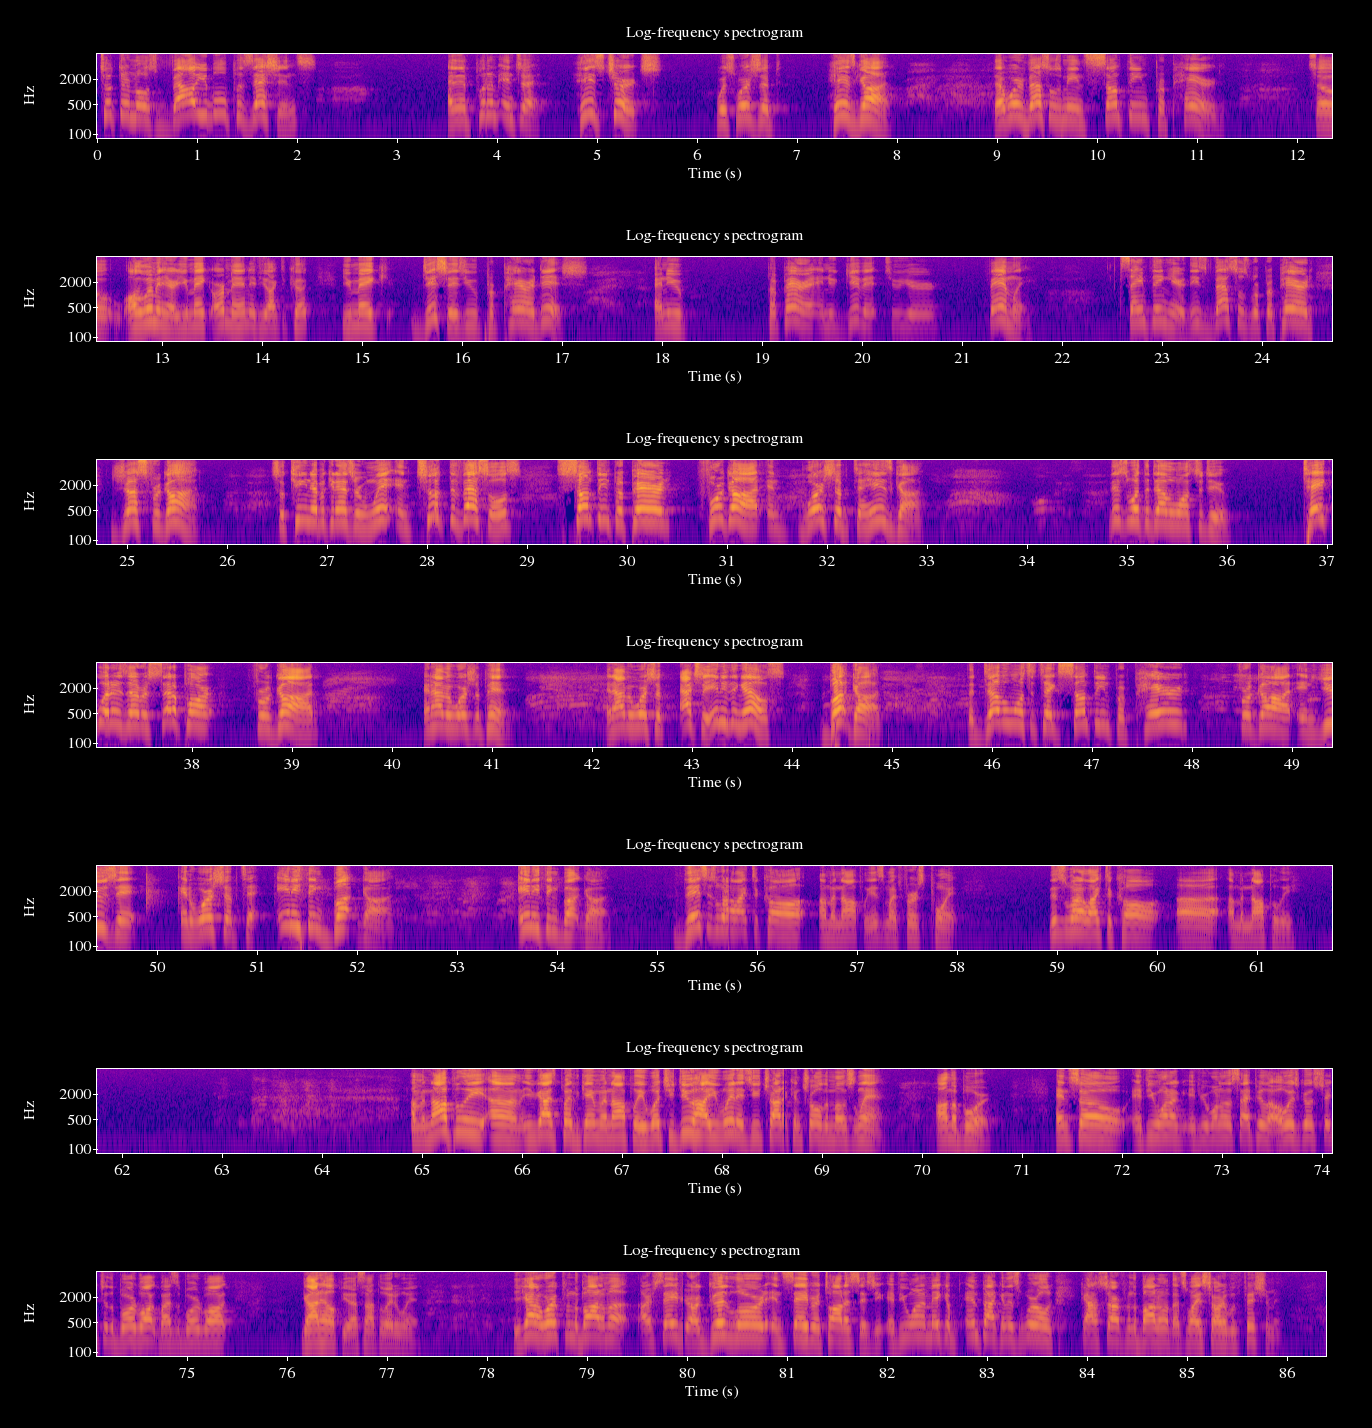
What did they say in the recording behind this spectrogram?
took their most valuable possessions, and then put them into his church, which worshiped his God. That word vessels means something prepared. So, all the women here, you make, or men, if you like to cook, you make dishes, you prepare a dish. And you prepare it and you give it to your family. Same thing here. These vessels were prepared just for God. So King Nebuchadnezzar went and took the vessels, something prepared for God, and worshiped to his God. This is what the devil wants to do take what is ever set apart for God and have it worship him. And have it worship actually anything else but God. The devil wants to take something prepared for God and use it and worship to anything but God. Anything but God. This is what I like to call a monopoly. This is my first point. This is what I like to call uh, a monopoly. A monopoly, um, you guys play the game of Monopoly. What you do, how you win, is you try to control the most land on the board. And so, if you want to, if you're one of those type people that always goes straight to the boardwalk, buys the boardwalk, God help you. That's not the way to win. You got to work from the bottom up. Our Savior, our good Lord and Savior taught us this. if you want to make an impact in this world, you got to start from the bottom up. That's why he started with fishermen.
